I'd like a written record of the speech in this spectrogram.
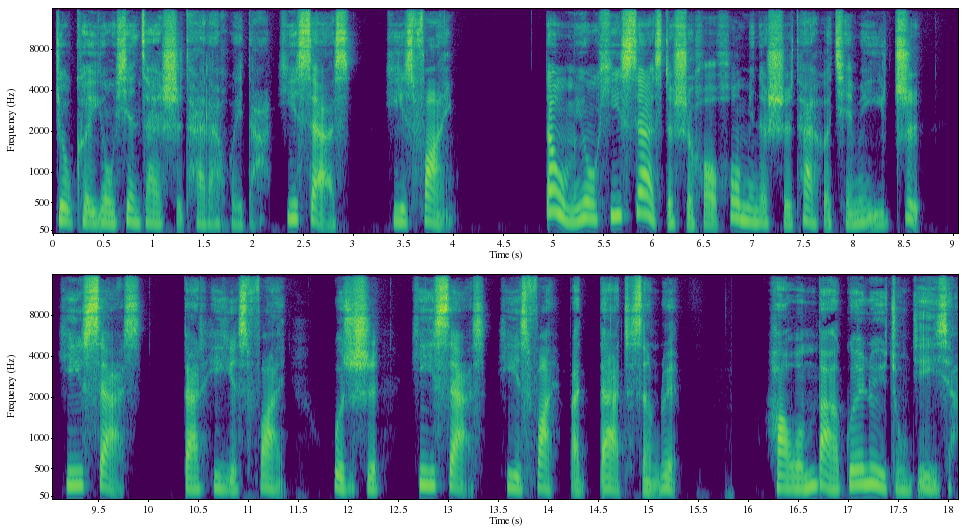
就可以用现在时态来回答。He says he's fine。当我们用 he says 的时候，后面的时态和前面一致。He says that he is fine，或者是 he says he is fine，把 that 省略。好，我们把规律总结一下：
